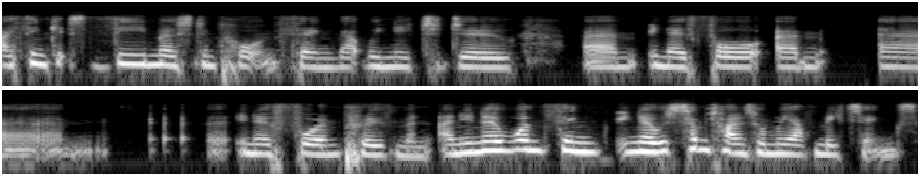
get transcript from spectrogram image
i think it's the most important thing that we need to do um, you know for um, um, uh, you know for improvement. And you know one thing you know sometimes when we have meetings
